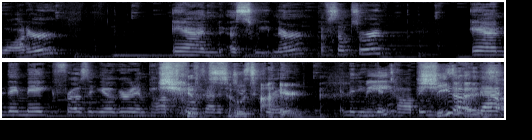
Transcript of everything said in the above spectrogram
water and a sweetener of some sort. And they make frozen yogurt and She popsicles out of looks so just fruit. And then you Me? can get toppings She and stuff does. like that.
